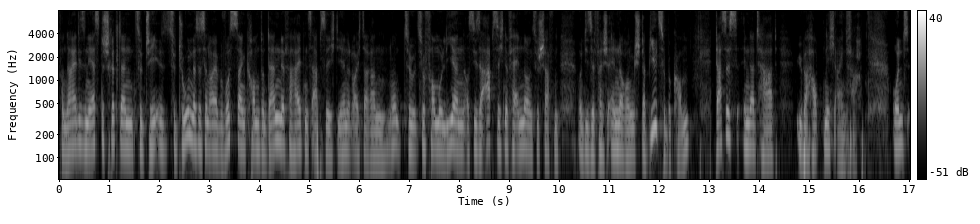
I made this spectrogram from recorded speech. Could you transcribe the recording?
Von daher diesen ersten Schritt dann zu, zu tun, dass es in euer Bewusstsein kommt und dann eine Verhaltensabsicht, ihr erinnert euch daran, ne, zu, zu formulieren, aus dieser Absicht eine Veränderung zu schaffen und diese Veränderung stabil zu bekommen, das ist in der Tat überhaupt nicht einfach. Und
